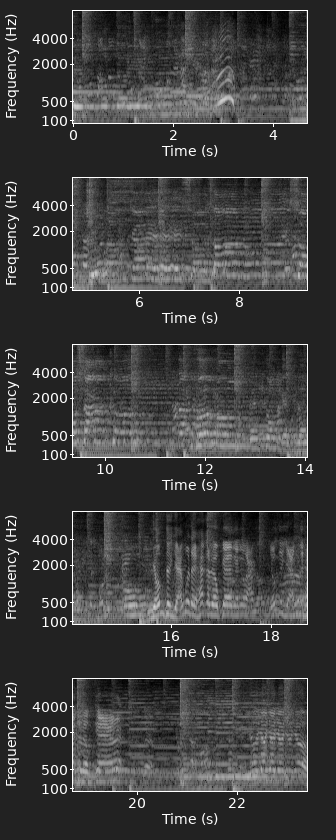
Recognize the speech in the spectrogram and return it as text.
tim một đời yêu chưa nắng cháy sợ gió núi xô sáng khơi. Tan vỡ mong bên tôi nghẹn ôm nhóm thư giãn bữa nay hát karaoke nha các bạn. Nhóm thư giãn bữa nay hát karaoke đó vô vô vô vô vô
